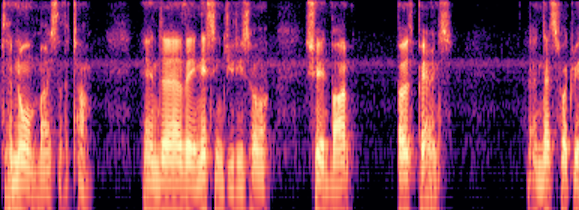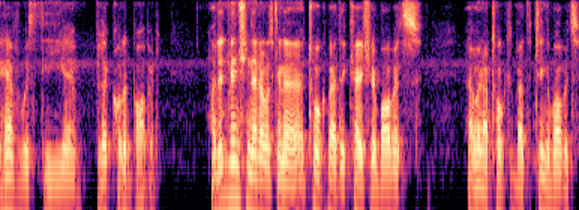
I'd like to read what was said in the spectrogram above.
the norm most of the time. And uh, their nesting duties are shared by both parents. And that's what we have with the uh, black-collared barbet. I did mention that I was going to talk about the acacia barbets uh, when I talked about the tinker barbets.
